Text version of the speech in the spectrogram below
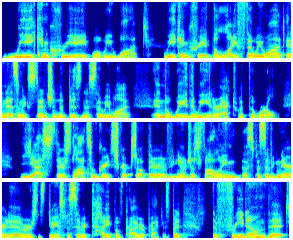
we can create what we want. We can create the life that we want, and as an extension, the business that we want, and the way that we interact with the world. Yes, there's lots of great scripts out there of you know just following a specific narrative or doing a specific type of private practice, but the freedom that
